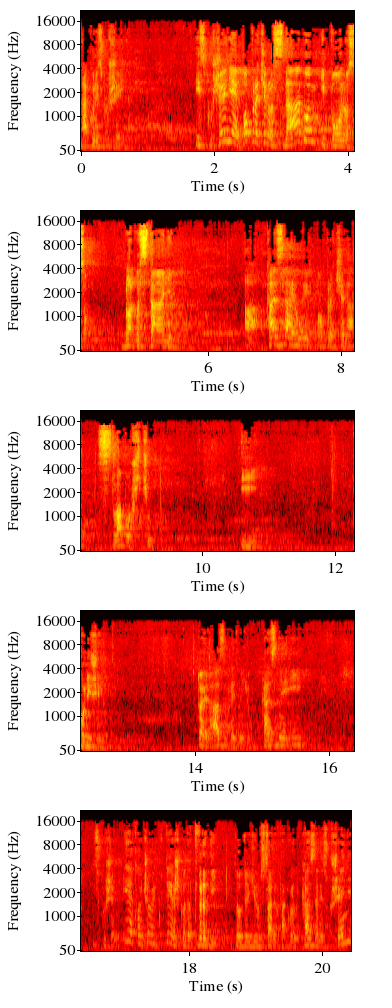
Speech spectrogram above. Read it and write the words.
nakon iskušenja. Iskušenje je popraćeno snagom i ponosom, blagostanjem. A kazna je uvijek popraćena slabošću i poniženjem. To je razlika između kazne i iskušenja. Iako je čovjeku teško da tvrdi za određenu stvar, tako je kazna iskušenje,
